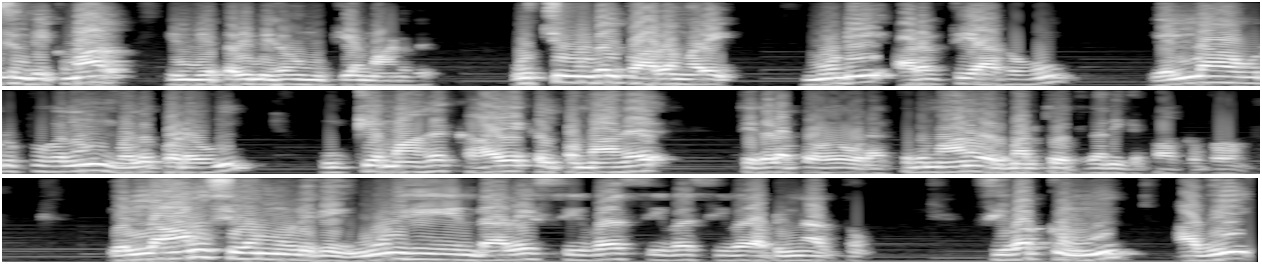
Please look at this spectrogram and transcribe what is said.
என் செந்தில்குமார் இந்திய பதிவு மிகவும் முக்கியமானது. உச்சி முதல் பாதம் வரை முடி அடர்த்தியாகவும் எல்லா உறுப்புகளும் வலுப்படவும் முக்கியமாக காயக்கல்பமாக திகழப்போக ஒரு அற்புதமான ஒரு மருத்துவத்தை தான் நீங்க பார்க்க போறோம். எல்லாம் சிவ மூலிகை. மூலிகை என்றாலே சிவ சிவ சிவ அப்படின்னு அர்த்தம். சிவக்கும் அதில்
